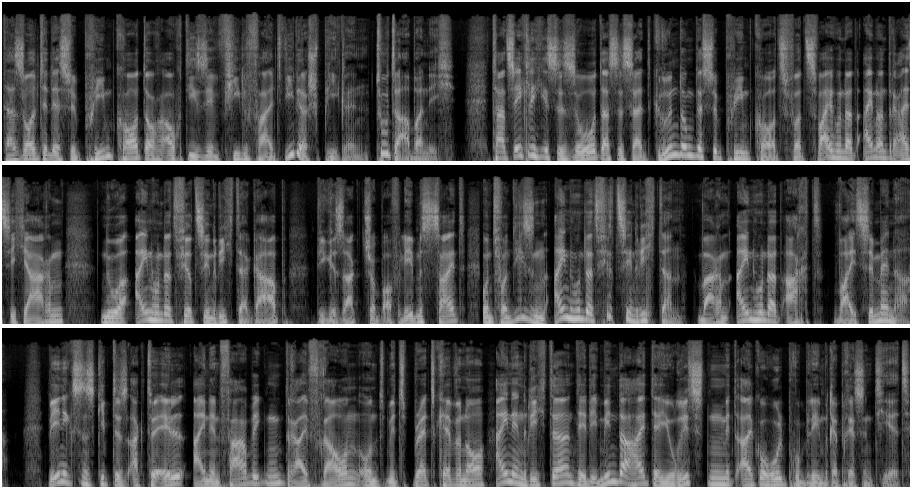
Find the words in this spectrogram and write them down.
da sollte der Supreme Court doch auch diese Vielfalt widerspiegeln. Tut er aber nicht. Tatsächlich ist es so, dass es seit Gründung des Supreme Courts vor 231 Jahren nur 114 Richter gab, wie gesagt, Job auf Lebenszeit, und von diesen 114 Richtern waren 108 weiße Männer. Wenigstens gibt es aktuell einen farbigen, drei Frauen und mit Brett Kavanaugh einen Richter, der die Minderheit der Juristen mit Alkoholproblem repräsentiert.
